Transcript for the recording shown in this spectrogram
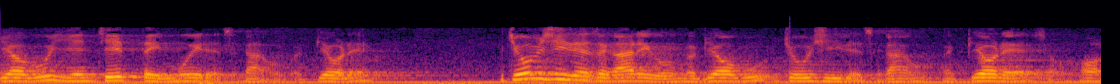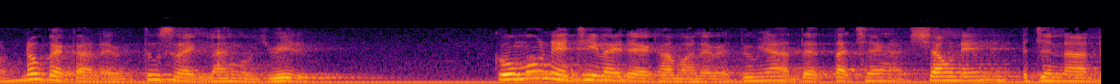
ပြောဘူးယဉ်ကျေးတိမ်မွေးတဲ့စကားကိုပဲပြောတယ် အကျိုးမရှိတဲ့စကားတွေကိုမပြောဘူးအကျိုးရှိတဲ့စကားကိုပဲပြောတယ်ဆိုဟောနှုတ်ဘက်ကလည်းသူ့စရိုက်လမ်းကိုရွေးတယ်ကိုမုန်းနဲ့ကြည့်လိုက်တဲ့အခါမှာလည်းပဲသူများအသက်တတ်ချင်းကရှောင်းတယ်အကျဉ်းနာတ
